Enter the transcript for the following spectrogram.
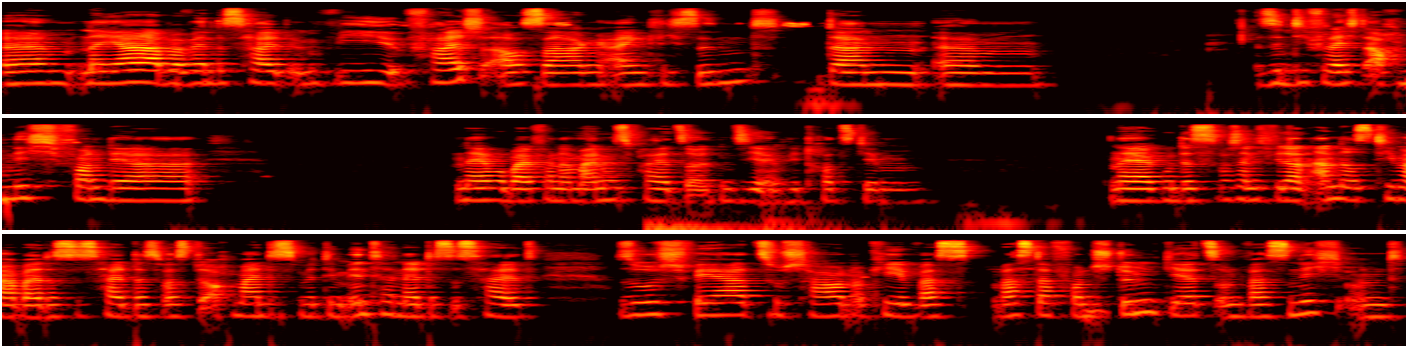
ähm, naja, aber wenn das halt irgendwie Falschaussagen eigentlich sind, dann ähm, sind die vielleicht auch nicht von der, naja, wobei von der Meinungsfreiheit sollten sie irgendwie trotzdem naja, gut, das ist wahrscheinlich wieder ein anderes Thema, aber das ist halt das, was du auch meintest mit dem Internet. Es ist halt so schwer zu schauen, okay, was, was davon stimmt jetzt und was nicht. Und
